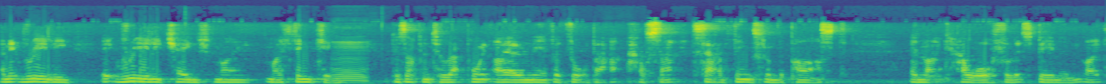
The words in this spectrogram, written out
And it really it really changed my my thinking. Because up until that point I only ever thought about how sad, sad things from the past and like how awful it's been and like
